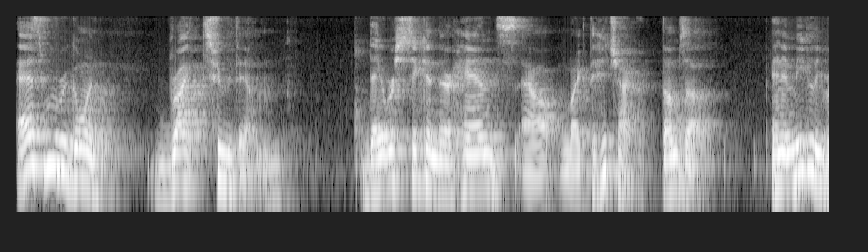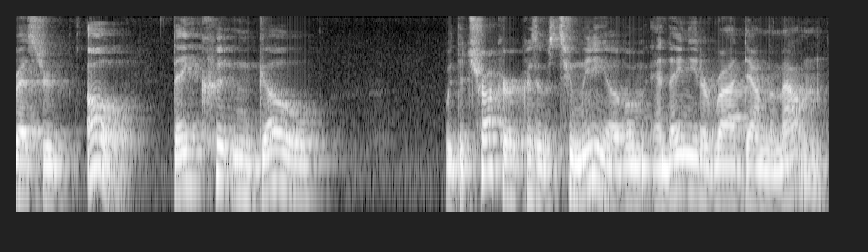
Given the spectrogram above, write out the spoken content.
as we were going right to them, they were sticking their hands out like the hitchhiker, thumbs up, and immediately registered, oh, they couldn't go with the trucker because it was too many of them and they need a ride down the mountain,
